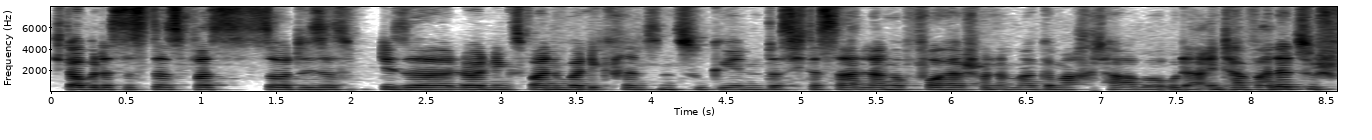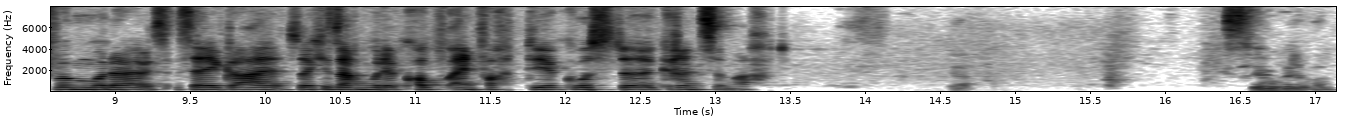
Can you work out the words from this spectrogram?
ich glaube, das ist das, was so dieses, diese Learnings waren, über die Grenzen zu gehen, dass ich das da lange vorher schon immer gemacht habe. Oder Intervalle zu schwimmen oder es ist ja egal. Solche Sachen, wo der Kopf einfach die größte Grenze macht. Ja. Extrem relevant.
